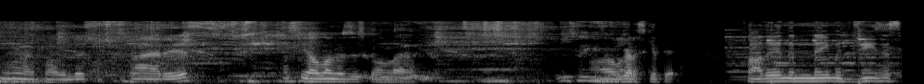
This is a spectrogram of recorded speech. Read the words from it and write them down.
Alright, Father, let's try this. Let's see how long is this gonna last. Uh, we gotta skip that. Father, in the name of Jesus,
